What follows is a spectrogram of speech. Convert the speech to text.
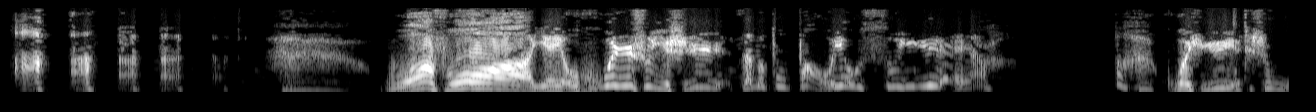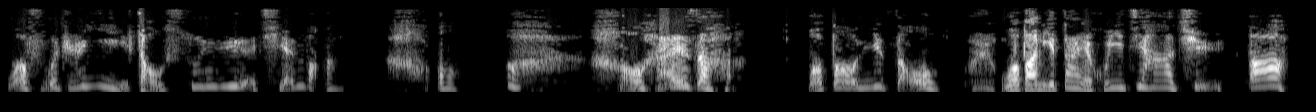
哈哈哈！我佛也有昏睡时，怎么不保佑孙悦呀？啊，或许这是我佛之意，找孙悦前往。好啊，好孩子，我抱你走，我把你带回家去啊！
